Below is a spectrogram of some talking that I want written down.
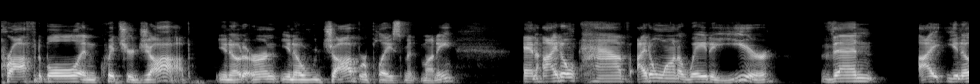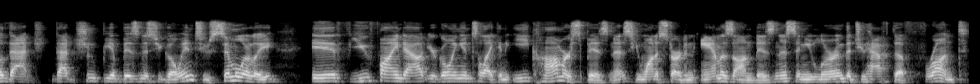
profitable and quit your job, you know, to earn, you know, job replacement money and I don't have I don't want to wait a year, then I you know that that shouldn't be a business you go into. Similarly, if you find out you're going into like an e-commerce business, you want to start an Amazon business and you learn that you have to front,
